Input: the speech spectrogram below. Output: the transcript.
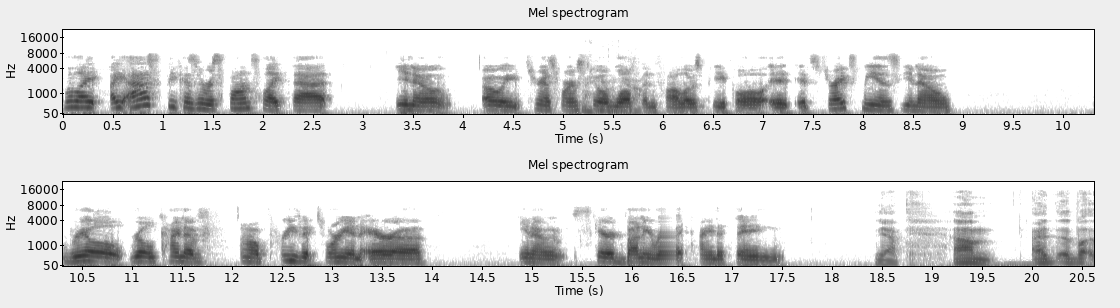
Well, I, I asked because a response like that, you know, oh, he transforms to a wolf go. and follows people. It it strikes me as, you know, real real kind of oh pre-Victorian era, you know, scared bunny rabbit kind of thing. Yeah, um, I uh,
